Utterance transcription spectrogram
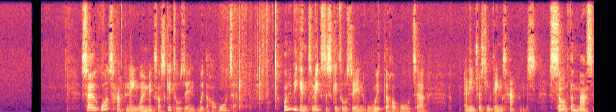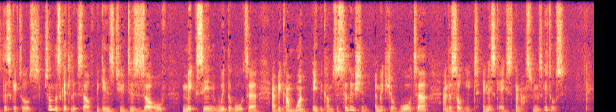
So, what's happening when we mix our Skittles in with the hot water? When we begin to mix the Skittles in with the hot water, an interesting thing happens. Some of the mass of the Skittles, some of the Skittle itself, begins to dissolve, mix in with the water, and become one. It becomes a solution, a mixture of water and a solute, in this case, the mass from the Skittles.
